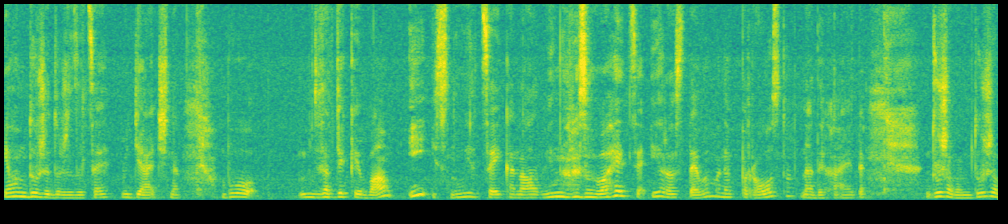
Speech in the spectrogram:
Я вам дуже-дуже за це вдячна. Бо завдяки вам і існує цей канал. Він розвивається і росте. Ви мене просто надихаєте. Дуже вам дуже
